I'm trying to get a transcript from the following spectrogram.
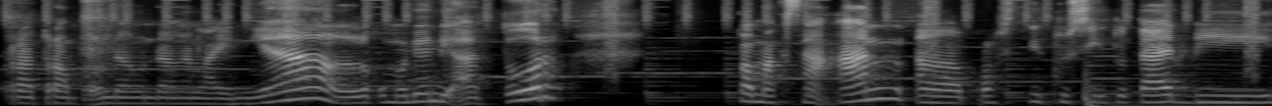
peraturan perundang-undangan lainnya, lalu kemudian diatur pemaksaan uh, prostitusi itu tadi.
